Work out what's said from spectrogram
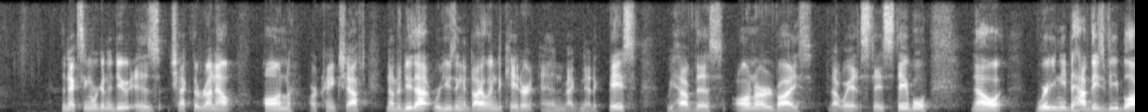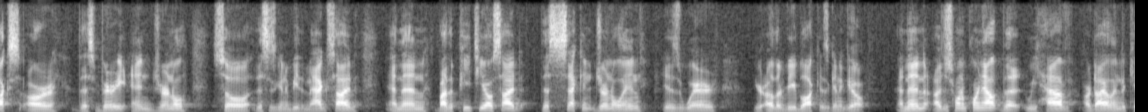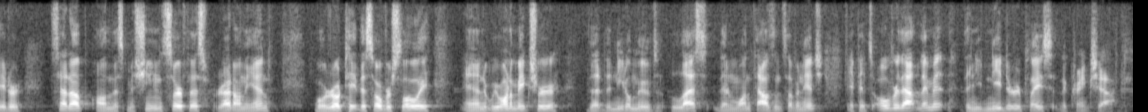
The next thing we're gonna do is check the runout on our crankshaft. Now to do that, we're using a dial indicator and magnetic base. We have this on our vise, that way it stays stable. Now, where you need to have these V-blocks are this very end journal. So this is gonna be the mag side. And then by the PTO side, the second journal in is where your other V-block is gonna go. And then I just wanna point out that we have our dial indicator set up on this machine surface right on the end. We'll rotate this over slowly and we want to make sure that the needle moves less than one thousandth of an inch. If it's over that limit, then you need to replace the crankshaft.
